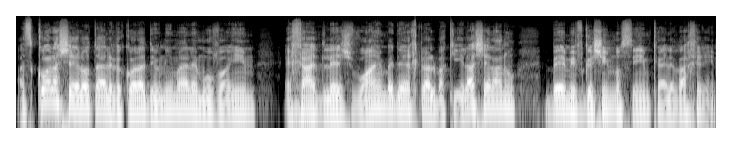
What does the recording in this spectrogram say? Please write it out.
אז כל השאלות האלה וכל הדיונים האלה מובאים אחד לשבועיים בדרך כלל בקהילה שלנו, במפגשים נושאיים כאלה ואחרים.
